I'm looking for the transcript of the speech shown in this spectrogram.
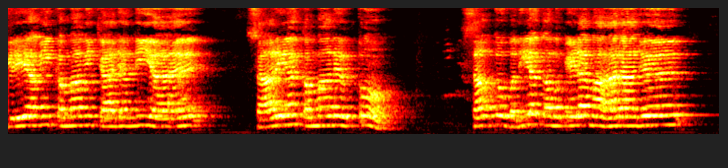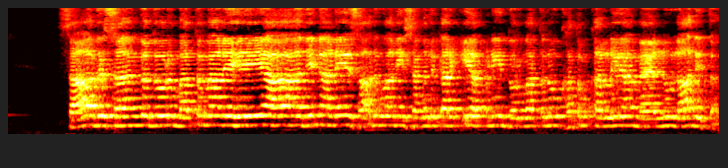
ਕਿਰਿਆ ਵੀ, ਕੰਮਾਂ ਵਿੱਚ ਆ ਜਾਂਦੀ ਹੈ। ਸਾਰਿਆਂ ਕੰਮਾਂ ਦੇ ਉੱਤੋਂ ਸਭ ਤੋਂ ਵਧੀਆ ਕੰਮ ਕਿਹੜਾ ਮਹਾਰਾਜ? ਸਾਧ ਸੰਗ ਦੁਰਮਤ ਵਾਲੇ ਆ, ਜਿਨ੍ਹਾਂ ਨੇ ਸਾਧੂਆਂ ਦੀ ਸੰਗਤ ਕਰਕੇ ਆਪਣੀ ਦੁਰਮਤ ਨੂੰ ਖਤਮ ਕਰ ਲਿਆ, ਮੈਲ ਨੂੰ ਲਾ ਦਿੱਤਾ।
